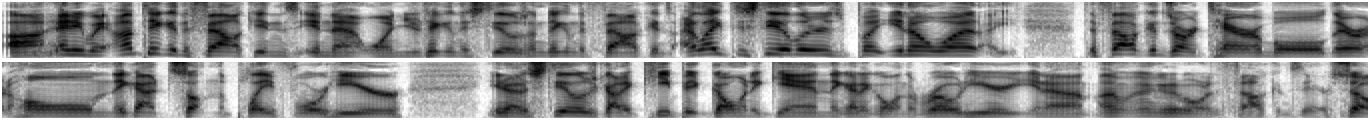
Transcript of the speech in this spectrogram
uh, anyway, I'm taking the Falcons in that one. You're taking the Steelers. I'm taking the Falcons. I like the Steelers, but you know what? I, the Falcons aren't terrible. They're at home. They got something to play for here. You know, the Steelers got to keep it going again. They got to go on the road here. You know, I'm, I'm going to go with the Falcons there. So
